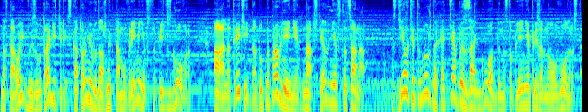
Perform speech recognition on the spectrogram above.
на второй вызовут родителей, с которыми вы должны к тому времени вступить в сговор, а на третий дадут направление на обследование в стационар. Сделать это нужно хотя бы за год до наступления призывного возраста.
